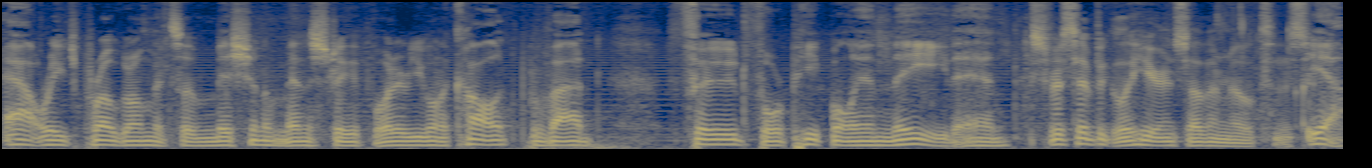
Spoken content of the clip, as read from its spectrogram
outreach program. It's a mission, a ministry, whatever you want to call it, to provide food for people in need. And specifically here in southern Middle Tennessee. Yeah,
